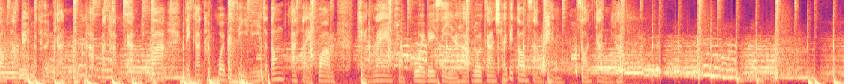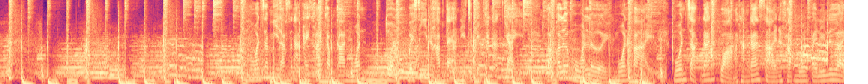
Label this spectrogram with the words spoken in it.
ตอง 3 แผ่นมาเทินกันนะครับ มาทับกัน เพราะว่าในการทำกลวยใบสีนี้จะต้องอาศัยความแข็งแรงของกลวยใบสีนะครับ โดยการใช้ใบตอง 3 แผ่นซ้อนกันครับ ก็เริ่มม้วนเลย ม้วนไป ม้วนจากด้านขวามาทางด้านซ้ายนะครับ ม้วนไปเรื่อย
